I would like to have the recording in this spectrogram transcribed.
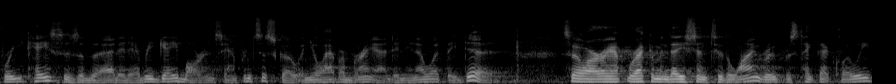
free cases of that at every gay bar in San Francisco and you'll have a brand. And you know what? They did. So our recommendation to the wine group was take that Chloe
